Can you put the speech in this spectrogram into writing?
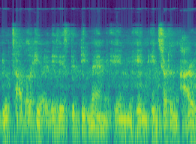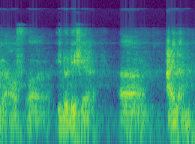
blue table here, this is the demand in, in, in certain area of uh, Indonesia uh, island.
